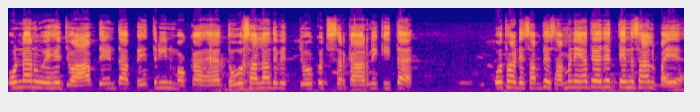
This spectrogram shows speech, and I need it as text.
ਉਹਨਾਂ ਨੂੰ ਇਹ ਜਵਾਬ ਦੇਣ ਦਾ ਬਿਹਤਰੀਨ ਮੌਕਾ ਹੈ। 2 ਸਾਲਾਂ ਦੇ ਵਿੱਚ ਜੋ ਕੁਝ ਸਰਕਾਰ ਨੇ ਕੀਤਾ, ਉਹ ਤੁਹਾਡੇ ਸਭ ਦੇ ਸਾਹਮਣੇ ਆ ਤੇ ਅਜੇ 3 ਸਾਲ ਪਏ ਆ।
